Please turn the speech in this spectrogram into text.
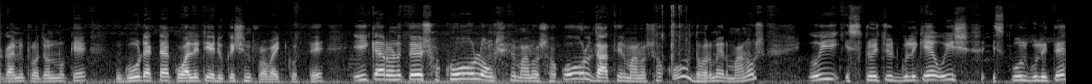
আগামী প্রজন্মকে গুড একটা কোয়ালিটি এডুকেশন প্রোভাইড করতে। এই কারণেতে সকল অংশের মানুষ, সকল জাতির মানুষ, সকল ধর্মের মানুষ ওই ইনস্টিটিউটগুলিকে ওই স্কুলগুলিতে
